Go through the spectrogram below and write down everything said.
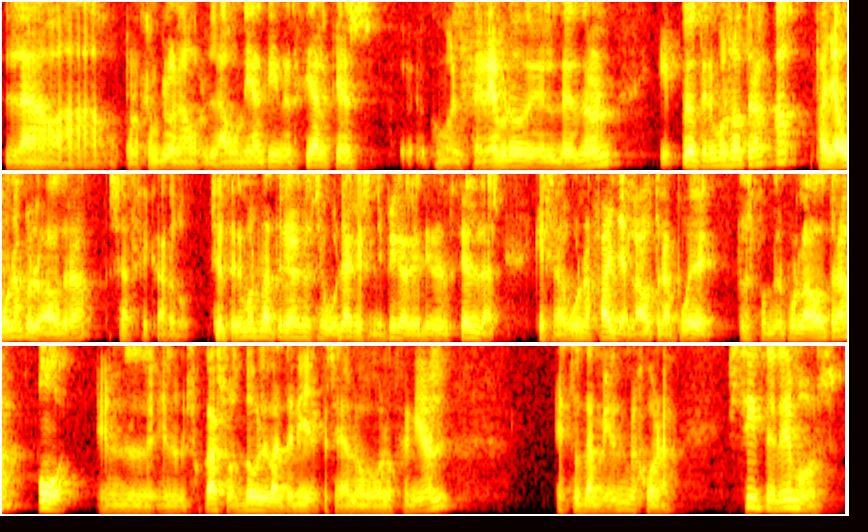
la, por ejemplo, la, unidad inercial, que es eh, como el cerebro del, dron, pero tenemos otra, ah, falla una, pero la otra se hace cargo. Si tenemos baterías de seguridad, que significa que tienen celdas, que si alguna falla, la otra puede responder por la otra, o en, su caso, doble batería, que sea lo, genial, esto también mejora. Si tenemos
